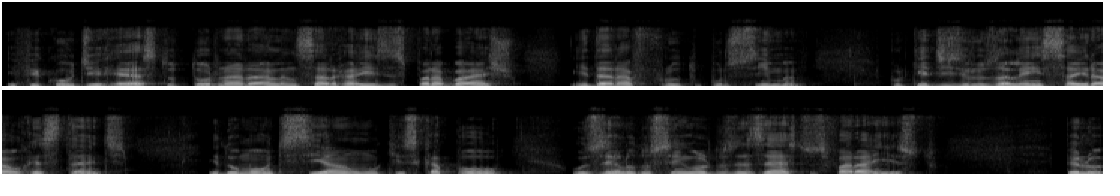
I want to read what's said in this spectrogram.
e ficou de resto, tornará a lançar raízes para baixo e dará fruto por cima, porque de Jerusalém sairá o restante e do monte Sião o que escapou. O zelo do Senhor dos Exércitos fará isto. Pelo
